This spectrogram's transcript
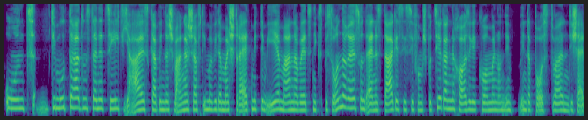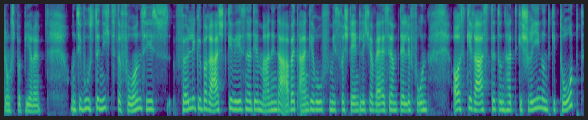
Und die Mutter hat uns dann erzählt, ja, es gab in der Schwangerschaft immer wieder mal Streit mit dem Ehemann, aber jetzt nichts Besonderes. Und eines Tages ist sie vom Spaziergang nach Hause gekommen und in, in der Post waren die Scheidungspapiere. Und sie wusste nichts davon. Sie ist völlig überrascht gewesen, hat ihren Mann in der Arbeit angerufen, ist verständlicherweise am Telefon ausgerastet und hat geschrien und getobt.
